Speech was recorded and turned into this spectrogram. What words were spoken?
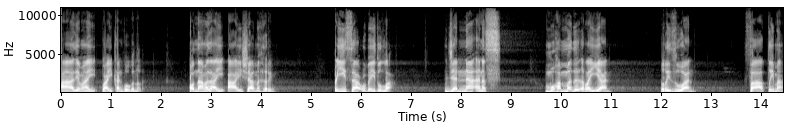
ആദ്യമായി വായിക്കാൻ പോകുന്നത്. ഒന്നാമതായി ആയിഷ മെഹറിൻ ഈസ ഉബൈദുള്ള ജന്ന അനസ് മുഹമ്മദ് റയ്യാൻ റിസ്വാൻ ഫാത്തിമ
